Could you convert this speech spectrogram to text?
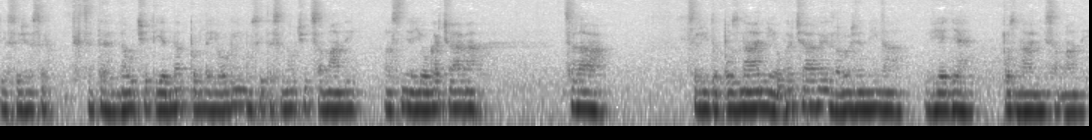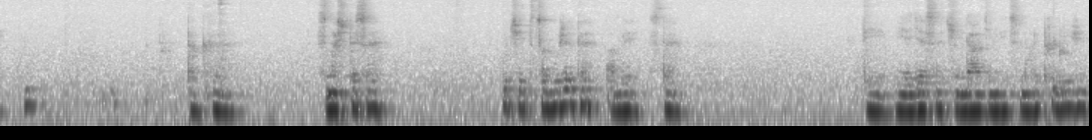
Jestliže se chcete naučit jednat podle jogy, musíte se naučit samády. Vlastně yogačára, celá, celý to poznání yogačára je založený na vědě poznání samády. Hm? Tak eh, snažte se učit, co můžete, abyste té vědě se čím dál tím víc mohli přiblížit.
